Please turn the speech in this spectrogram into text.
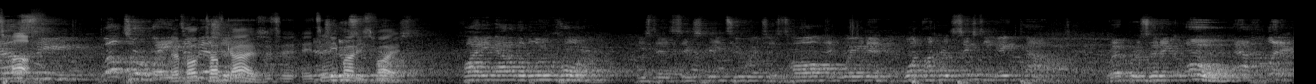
tough. They're both tough guys. It's, it's anybody's fight. Fighting out of the blue corner. He stands 6 feet 2 inches tall and weighed in 168 pounds. Representing O Athletic.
